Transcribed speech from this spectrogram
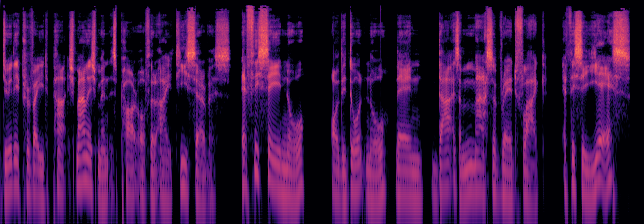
do they provide patch management as part of their IT service? If they say no or they don't know, then that is a massive red flag. If they say yes,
